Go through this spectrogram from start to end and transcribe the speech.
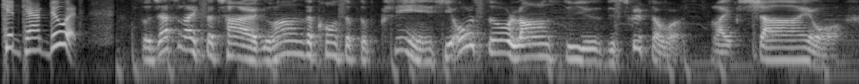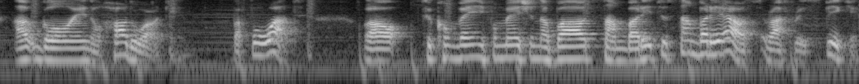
kid can't do it. So just like the child learns the concept of clean, he also learns to use descriptor words like shy or outgoing or hardworking. But for what? Well, to convey information about somebody to somebody else, roughly speaking.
